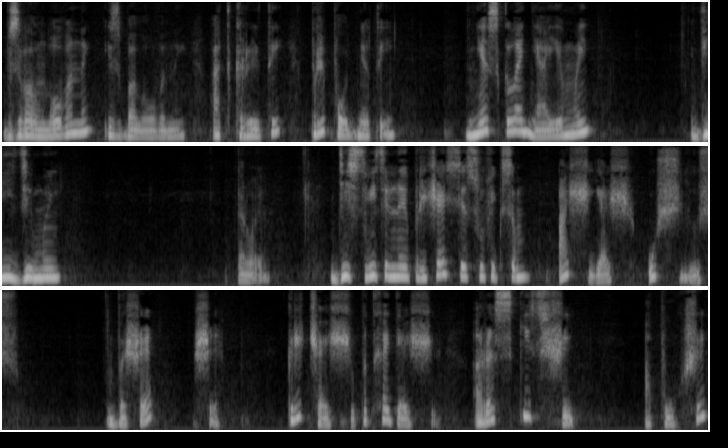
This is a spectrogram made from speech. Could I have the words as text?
взволнованный, избалованный, открытый, приподнятый, несклоняемый, видимый. Второе. Действительное причастие с суффиксом «ащ-ящ», «уж-ющ». ВШ – «ш». Кричащий, подходящий, раскисший, опухший,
